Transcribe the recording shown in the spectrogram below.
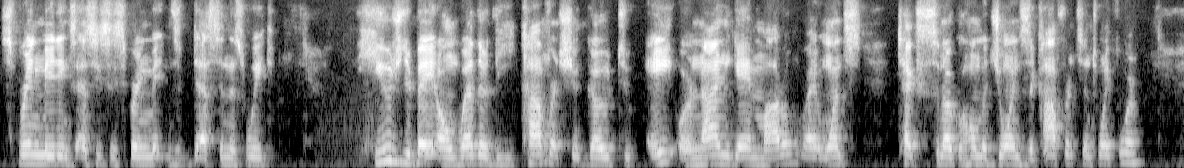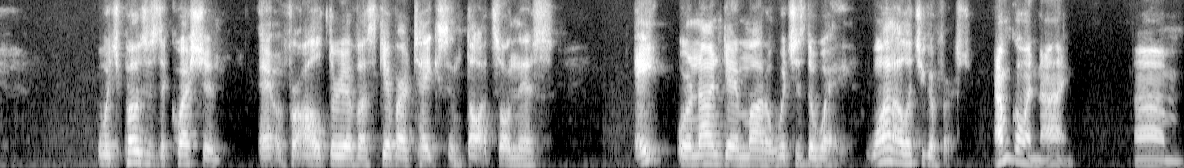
spring meetings, SEC spring meetings destined this week. Huge debate on whether the conference should go to eight or nine game model, right? Once Texas and Oklahoma joins the conference in 24, which poses the question for all three of us, give our takes and thoughts on this eight or nine game model, which is the way? Juan, I'll let you go first. i'm going nine. Um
